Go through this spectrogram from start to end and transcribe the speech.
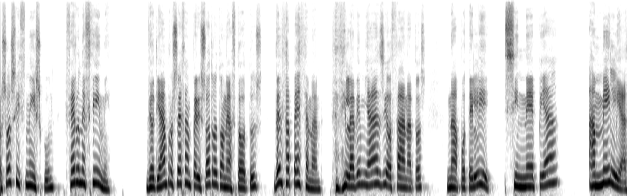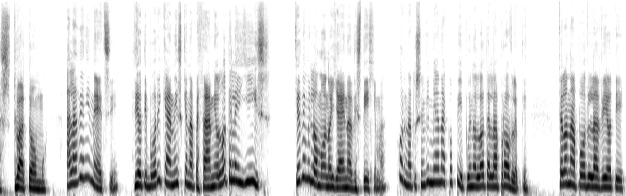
πως όσοι θνίσκουν φέρουν ευθύνη. Διότι αν προσέχαν περισσότερο τον εαυτό τους, δεν θα πέθαιναν. δηλαδή μοιάζει ο θάνατος να αποτελεί συνέπεια αμέλειας του ατόμου. Αλλά δεν είναι έτσι. Διότι μπορεί κανείς και να πεθάνει ολότελα υγιής. Και δεν μιλώ μόνο για ένα δυστύχημα. Μπορεί να του συμβεί μια ανακοπή που είναι ολότελα απρόβλεπτη. Θέλω να πω δηλαδή ότι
